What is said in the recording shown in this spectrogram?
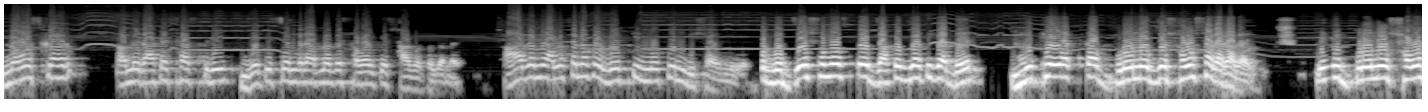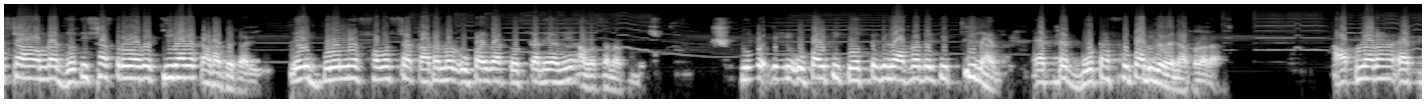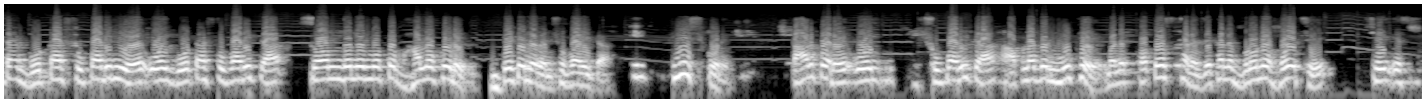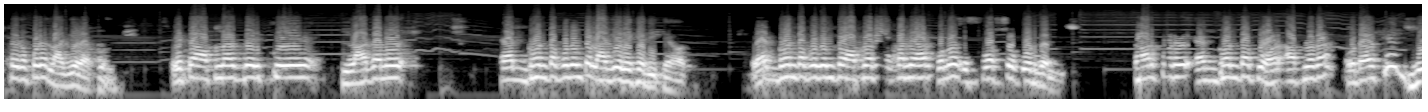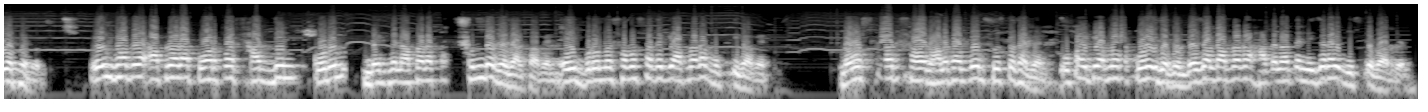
নমস্কার, আমি রাকেশ শাস্ত্রী জ্যোতিষ চেম্বারে আপনাদের সবাইকে স্বাগত জানাই। আজ আমি আলোচনা করব একটি নতুন বিষয় নিয়ে। যে সমস্ত জাতক জাতিকাদের মুখে একটা ব্রণের যে সমস্যা দেখা দেয়, এই ব্রণের সমস্যা আমরা জ্যোতিষ শাস্ত্র ভাবে কীভাবে কাটাতে পারি, এই ব্রণের সমস্যা কাটানোর উপায় বা টোটকা নিয়ে আমি আলোচনা করব। তো এই উপায়টি করতে গেলে আপনাদেরকে কি লাগবে? একটা গোটা সুপারি নেবেন আপনারা। আপনারা একটা গোটা সুপারি নিয়ে ওই গোটা সুপারিটা চন্দনের মতো ভালো করে বেটে নেবেন সুপারিটা, ফিনিশ করে। তারপরে ওই সুপারিটা আপনাদের মুখে মানে ক্ষতস্থানে যেখানে ব্রণ হয়েছে, সেই স্থানের উপরে লাগিয়ে রাখুন। এটা আপনাদেরকে লাগানোর এক ঘণ্টা পর্যন্ত লাগিয়ে রেখে দিতে হবে। এক ঘণ্টা পর্যন্ত আপনারা ওখানে আর কোনো স্পর্শ করবেন না। তারপরে এক ঘণ্টা পর আপনারা ওটাকে ধুয়ে ফেলুন। এইভাবে আপনারা পরপর পর সাত দিন করুন, দেখবেন আপনারা খুব সুন্দর রেজাল্ট পাবেন। এই ব্রণ সমস্যা থেকে আপনারা মুক্তি পাবেন। নমস্কার, সবাই ভালো থাকবেন, সুস্থ থাকবেন। উপায়টি আপনারা করেই দেখুন। রেজাল্ট আপনারা হাতে নাতে নিজেরাই বুঝতে পারবেন।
